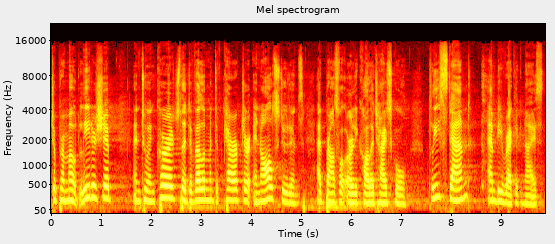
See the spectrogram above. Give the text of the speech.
to promote leadership, and to encourage the development of character in all students at Brownsville Early College High School. Please stand and be recognized.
